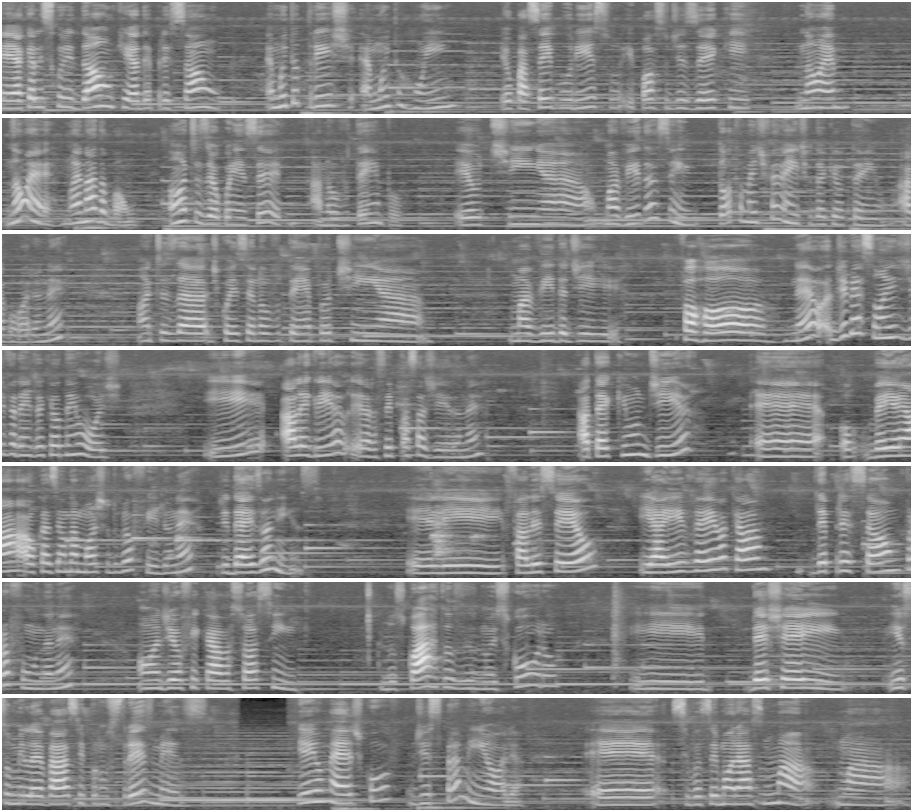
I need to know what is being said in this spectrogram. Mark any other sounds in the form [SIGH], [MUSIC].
é, aquela escuridão que é a depressão, é muito triste, é muito ruim. Eu passei por isso e posso dizer que não é, não é, não é nada bom. Antes de eu conhecer a Novo Tempo, eu tinha uma vida assim totalmente diferente da que eu tenho agora, né? Antes da, de conhecer Novo Tempo, eu tinha uma vida de forró, né? Diversões diferentes da que eu tenho hoje. E a alegria era sempre passageira, né? Até que um dia é, veio a, ocasião da morte do meu filho, né? De 10 aninhos. Ele faleceu e aí veio aquela depressão profunda, né? Onde eu ficava só assim, nos quartos, no escuro, e deixei isso me levar assim, por uns três meses. E aí o médico disse para mim, olha, é, se você morasse numa, numa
